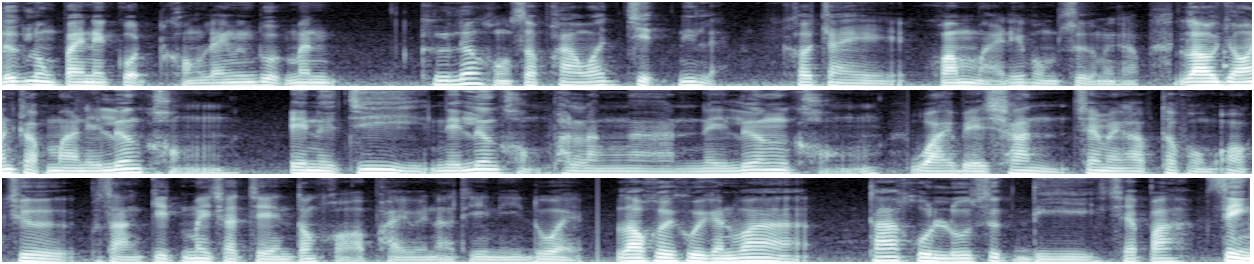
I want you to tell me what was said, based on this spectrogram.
ลึกลงไปในกฎของแรงดึงดูดมันคือเรื่องของสภาวะจิตนี่แหละ เข้าใจความหมายที่ผมสื่อไหมครับ เราย้อนกลับมาในเรื่องของ energy ในเรื่องของพลังงาน ในเรื่องของ vibration ใช่ไหมครับ ถ้าผมออกชื่อภาษาอังกฤษไม่ชัดเจนต้องขออภัยไว้นาทีนี้ด้วย เราเคยคุยกันว่า ถ้าคุณรู้สึกดีใช่ปะสิ่ง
